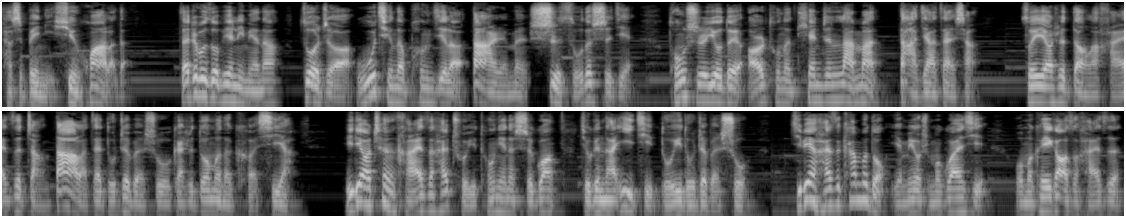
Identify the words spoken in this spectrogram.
它是被你驯化了的。在这部作品里面呢，作者无情地抨击了大人们世俗的世界，同时又对儿童的天真烂漫大加赞赏。所以，要是等了孩子长大了再读这本书，该是多么的可惜呀！一定要趁孩子还处于童年的时光，就跟他一起读一读这本书。即便孩子看不懂，也没有什么关系。我们可以告诉孩子，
